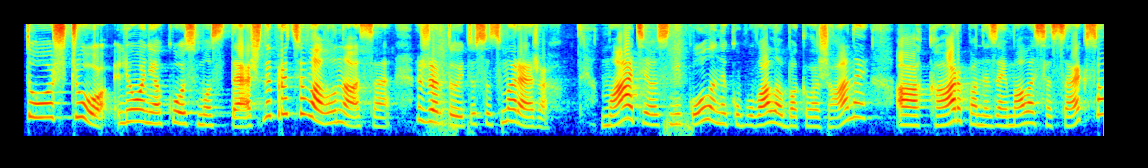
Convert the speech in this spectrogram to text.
То що, Льоня Космос теж не працював у НАСА? Жартують у соцмережах. Матіос ніколи не купувала баклажани, а Карпа не займалася сексом.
